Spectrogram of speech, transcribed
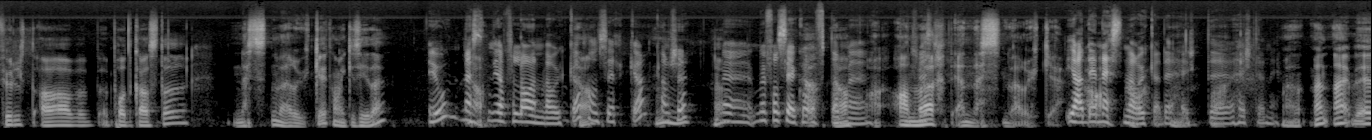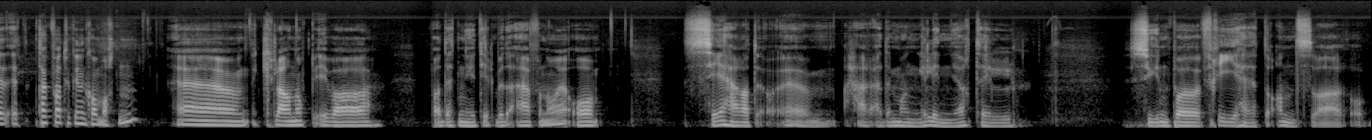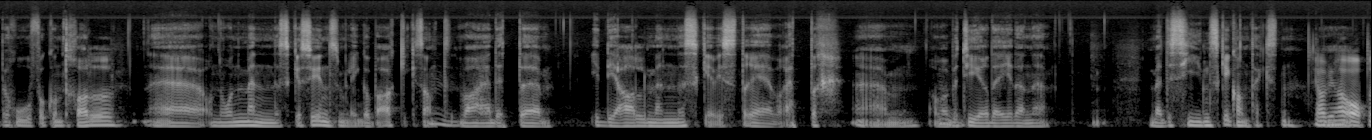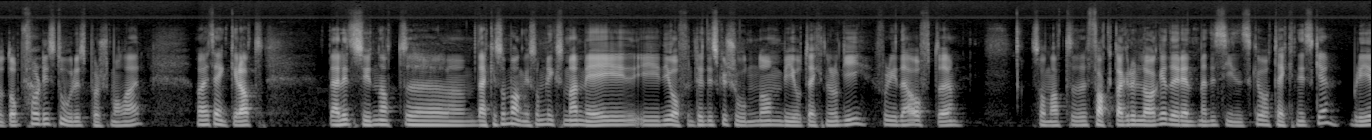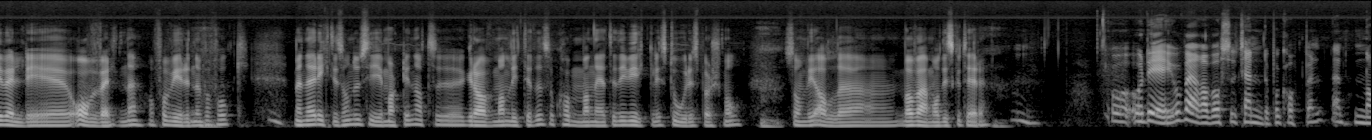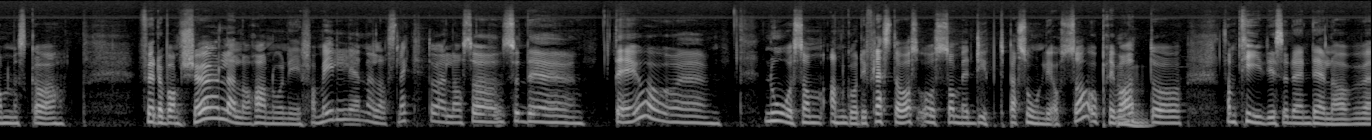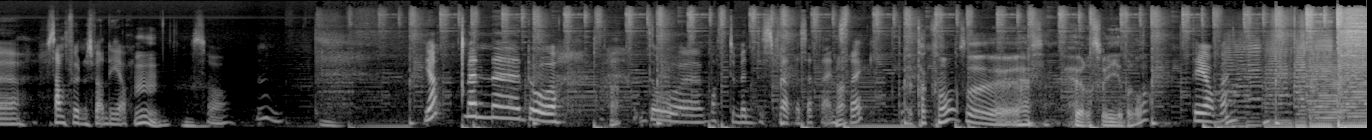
fullt av podkaster. Nesten hver uke, kan vi ikke si det? Jo, nesten ja. iallfall annenhver uke. Ja. Sånn cirka, mm, kanskje. Mm, ja. vi, vi, får se hvor ofte ja, vi Annenhver er nesten hver uke. Ja, det er nesten hver uke. Det er helt, helt enig. Men, men nei, takk for at du kunne komme, Morten. Uh, Klarne opp i hva, hva dette nye tilbudet er for noe. og se her at um, her er det mange linjer til syn på frihet og ansvar og behov for kontroll, eh, og noen menneskesyn som ligger bak. ikke sant? Mm. Hva er dette idealmennesket vi strever etter? Og hva mm. betyr det i denne medisinske konteksten? Ja, Vi har åpnet opp for de store spørsmål her. Og jeg tenker at det er litt synd at uh, det er ikke så mange som liksom er med i, i, de offentlige diskusjonene om bioteknologi. fordi det er ofte sånn at faktagrunnlaget, det rent medisinske og tekniske, blir veldig overveldende og forvirrende for folk. Men det er riktig som du sier, Martin, at uh, graver man litt i det, så kommer man ned til de virkelig store spørsmål som vi alle må være med å diskutere. Mm. Og, og, det er jo hver av oss som kjenner det på kroppen, enten om vi skal føde barn sjøl, eller ha noen i familien eller slekta. Så, så det, det, er jo eh, noe som angår de fleste av oss, og som er dypt personlig også, og privat. Mm. Og samtidig så det er en del av eh, samfunnets verdier. Mm. Så mm. Ja, men eh, da da måtte vi dessverre sette en strek. Ja. Takk for nå, så høres vi videre, da. Det gjør vi.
